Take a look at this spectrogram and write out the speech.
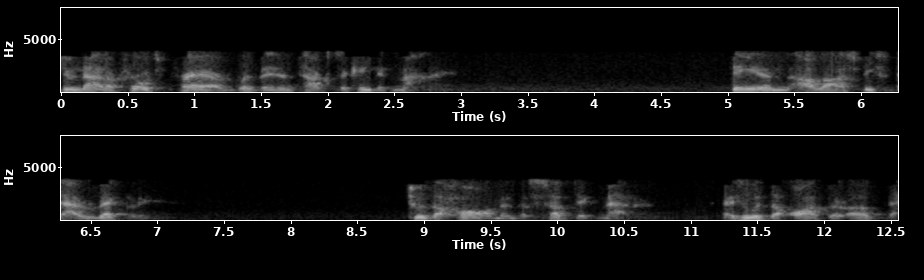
Do not approach prayer with an intoxicated mind. Then Allah speaks directly to the harm and the subject matter, and who is the author of that.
